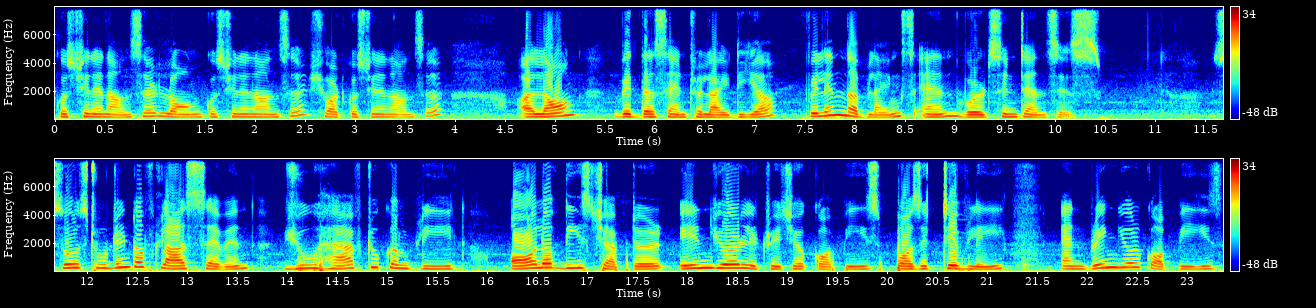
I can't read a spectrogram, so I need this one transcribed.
question and answer, long question and answer, short question and answer, along with the central idea, fill in the blanks and word sentences. So, student of class 7th, you have to complete all of these chapter in your literature copies positively and bring your copies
